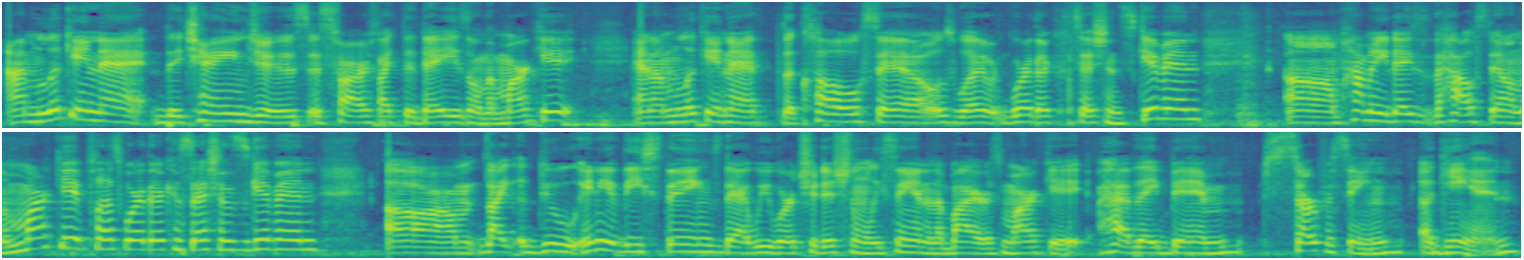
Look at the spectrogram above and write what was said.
I'm looking at the changes as far as like the days on the market, and I'm looking at the closed sales, where where there concessions given, um, how many days is the house down the market, plus where there concessions given. Um, like, do any of these things that we were traditionally seeing in the buyer's market have they been surfacing again?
